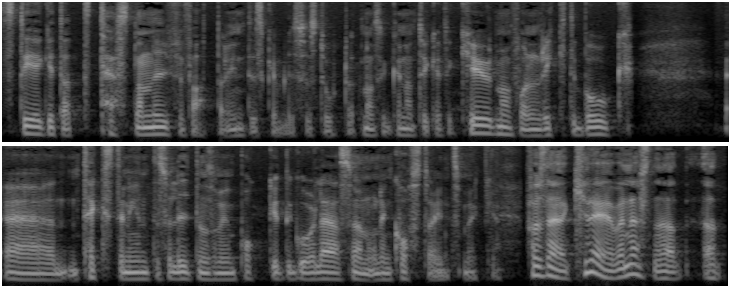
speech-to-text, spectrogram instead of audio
steget att testa en ny författare inte ska bli så stort. Att man ska kunna tycka att det är kul, man får en riktig bok. Eh, texten är inte så liten som i en pocket, det går att läsa den och den kostar inte så mycket. Fast det här kräver nästan att, att,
